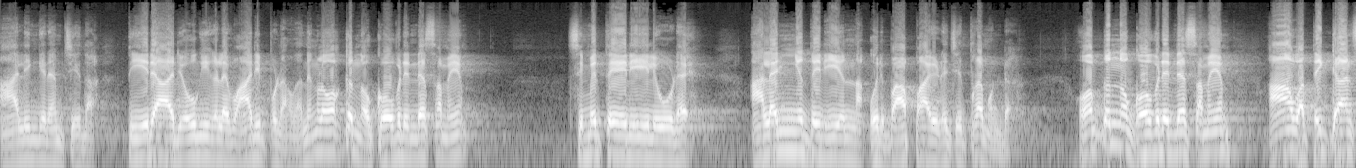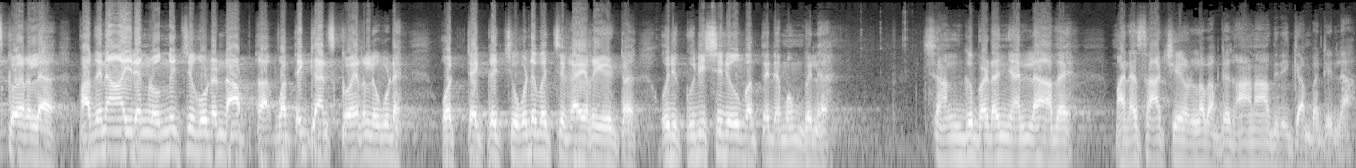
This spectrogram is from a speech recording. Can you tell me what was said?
ആലിംഗനം ചെയ്ത തീരാ രോഗികളെ വാരിപ്പുണർന്ന്. നിങ്ങൾ ഓർക്കുന്നോ കോവിഡിന്റെ സമയം? സിമിത്തേരിയിലൂടെ അലഞ്ഞു തിരിയുന്ന ഒരു പാപ്പായുടെ ചിത്രമുണ്ട്. ഓർക്കുന്നു കോവിഡിന്റെ സമയം? ആ വത്തിക്കാൻ സ്ക്വയറിൽ പതിനായിരങ്ങൾ ഒന്നിച്ചു കൂടേണ്ട ആ വത്തിക്കാൻ സ്ക്വയറിലൂടെ ഒറ്റയ്ക്ക് ചുവട് വെച്ച് കയറിയിട്ട് ഒരു കുരിശ് രൂപത്തിന്റെ മുമ്പിൽ ചങ്കുപടഞ്ഞല്ലാതെ മനസാക്ഷിയുള്ളവർക്ക് കാണാതിരിക്കാൻ പറ്റില്ല.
